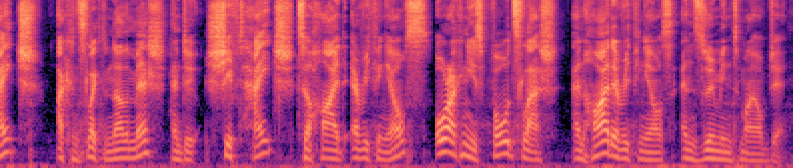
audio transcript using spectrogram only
H. I can select another mesh and do shift H to hide everything else or I can use forward slash and hide everything else and zoom into my object.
